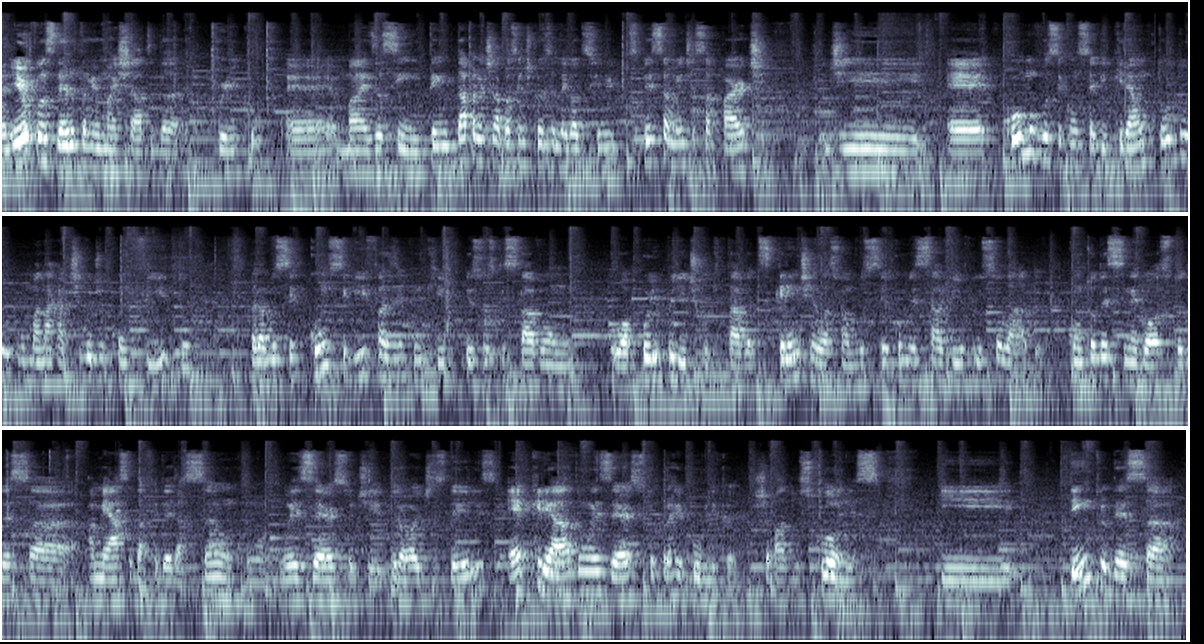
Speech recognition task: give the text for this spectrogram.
eu considero também o mais chato da prequel, é, mas assim, tem, dá para tirar bastante coisa legal desse filme, especialmente essa parte de é, como você consegue criar um, todo uma narrativa de um conflito para você conseguir fazer com que pessoas que estavam, o apoio político que estava descrente em relação a você, começar a vir para o seu lado. Com todo esse negócio, toda essa ameaça da federação, com o exército de droids deles, é criado um exército para a república, chamado os clones. E dentro dessa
